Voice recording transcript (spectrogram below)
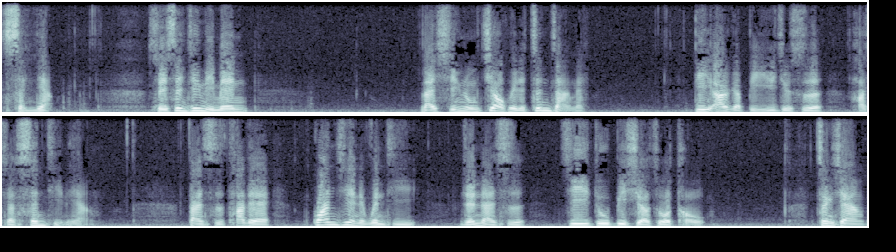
身量。所以圣经里面来形容教会的增长呢，第二个比喻就是好像身体那样，但是它的关键的问题仍然是基督必须要做头，正像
